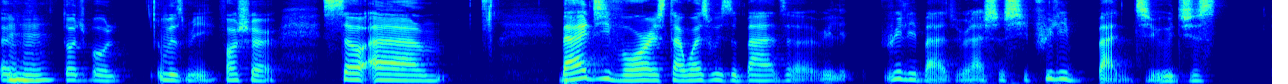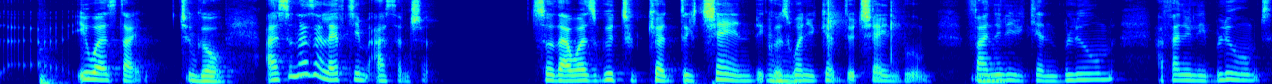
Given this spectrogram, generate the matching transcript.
uh, dodgeball with me for sure. So, um, but I divorced. I was with a bad, uh, really, really bad relationship, really bad dude. Just uh, it was time to go. As soon as I left him, Ascension. So that was good to cut the chain because mm-hmm. when you cut the chain, boom, finally mm-hmm. you can bloom. I finally bloomed,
